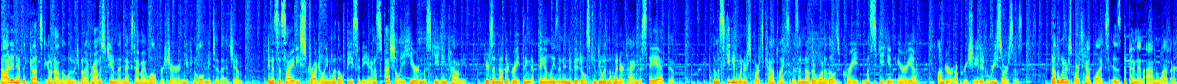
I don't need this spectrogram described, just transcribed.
Now, I didn't have the guts to go down the luge, but I promised Jim that next time I will for sure, and you can hold me to that, Jim. In a society struggling with obesity, and especially here in Muskegon County, here's another great thing that families and individuals can do in the wintertime to stay active. The Muskegon Winter Sports Complex is another one of those great Muskegon area underappreciated resources. Now, the Winter Sports Complex is dependent on weather,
